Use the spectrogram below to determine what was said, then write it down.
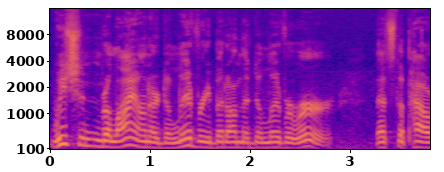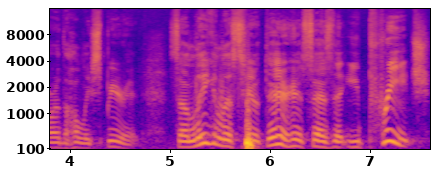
We shouldn't rely on our delivery, but on the deliverer. That's the power of the Holy Spirit. So legalists here, there it says that you preach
